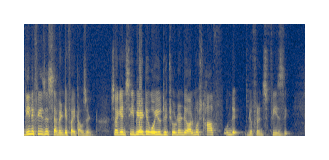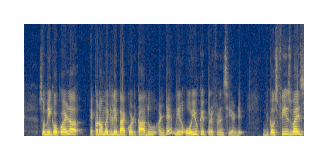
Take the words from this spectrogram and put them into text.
దీని fees seventy five thousand so again CBIT ఓయూది చూడండి ఆల్మోస్ట్ హాఫ్ ఉంది డిఫరెన్స్ ఫీజ్ది సో మీకు ఒకవేళ ఎకనామికలీ బ్యాక్వర్డ్ కాదు అంటే మీరు ఓయూకి ప్రిఫరెన్స్ ఇవ్వండి because fees wise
